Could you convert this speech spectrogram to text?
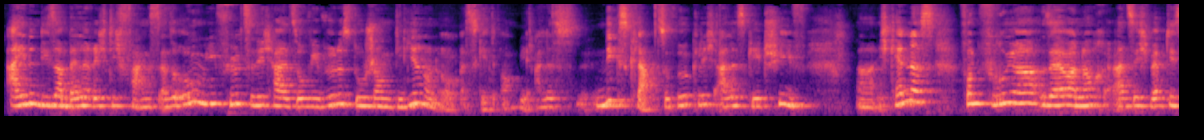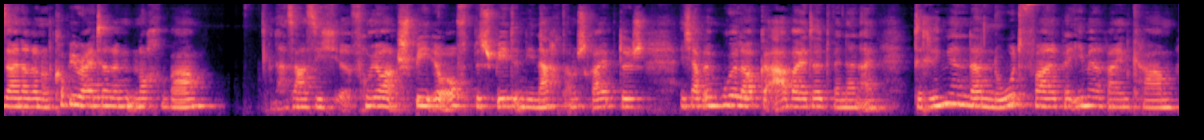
einen dieser Bälle richtig fangst. Also irgendwie fühlst du dich halt so, wie würdest du jonglieren und oh, es geht irgendwie alles, nichts klappt so wirklich, alles geht schief. Äh, ich kenne das von früher selber noch, als ich Webdesignerin und Copywriterin noch war. Da saß ich äh, früher spät, oft bis spät in die Nacht am Schreibtisch. Ich habe im Urlaub gearbeitet, wenn dann ein dringender Notfall per E-Mail reinkam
